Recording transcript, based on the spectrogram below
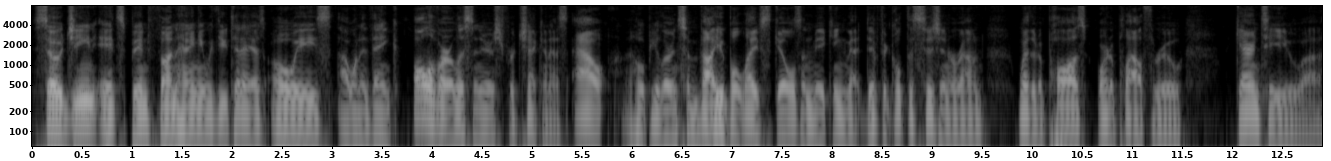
So, Gene, it's been fun hanging with you today as always. I want to thank all of our listeners for checking us out. I hope you learned some valuable life skills in making that difficult decision around whether to pause or to plow through. I Guarantee you uh,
